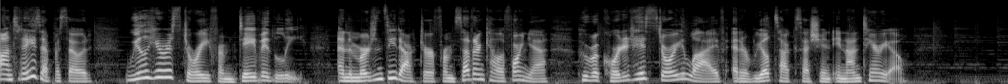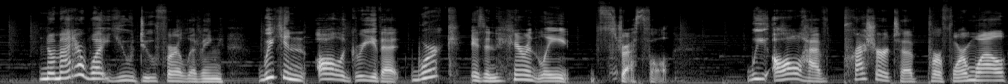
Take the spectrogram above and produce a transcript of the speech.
On today's episode, we'll hear a story from David Lee, an emergency doctor from Southern California who recorded his story live at a Real Talk session in Ontario. No matter what you do for a living, we can all agree that work is inherently stressful. We all have pressure to perform well,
